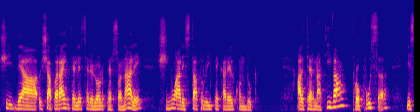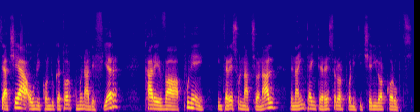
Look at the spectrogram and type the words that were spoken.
și de a își apăra interesele lor personale și nu ale statului pe care îl conduc. Alternativa propusă este aceea a unui conducător cu mâna de fier care va pune interesul național înaintea intereselor politicienilor corupți.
